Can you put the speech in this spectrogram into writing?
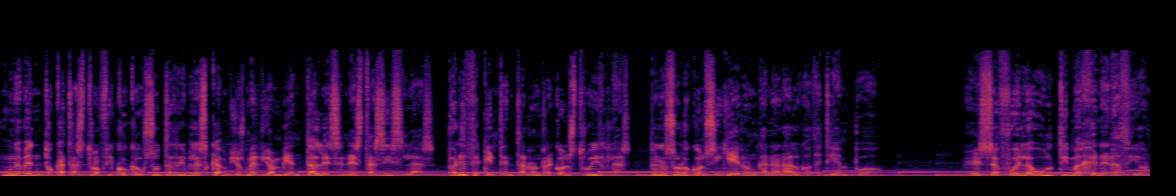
Un evento catastrófico causó terribles cambios medioambientales en estas islas. Parece que intentaron reconstruirlas, pero solo consiguieron ganar algo de tiempo. Esa fue la última generación.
